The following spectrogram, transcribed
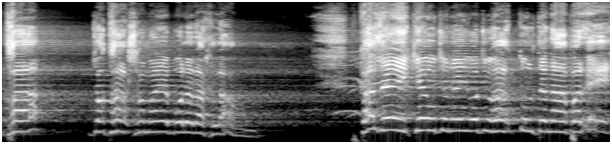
কথা যথা সময়ে বলে রাখলাম। কাজেই কেউ যেন এই অজুহাত তুলতে না পারে।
